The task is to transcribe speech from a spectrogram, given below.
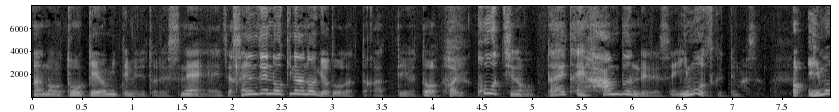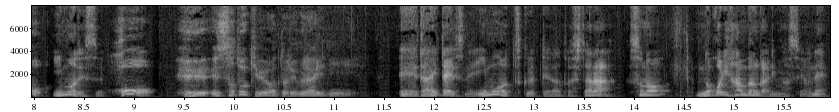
あの統計を見てみるとですねじゃあ戦前の沖縄農業どうだったかっていうと、はい、高知の大体半分でですね芋を作ってました。あ芋？芋です。ほうへえサトウキビはどれぐらいに？えー、大体ですね芋を作ってたとしたらその残り半分がありますよね。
